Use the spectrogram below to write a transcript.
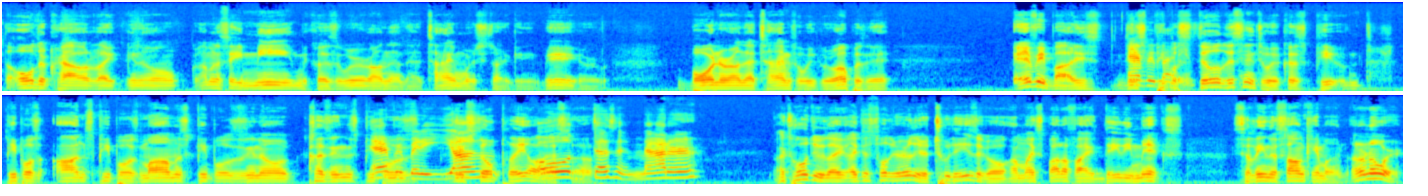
the older crowd, like, you know, I'm going to say me because we were around that, that time where it started getting big or born around that time, so we grew up with it. Everybody's, there's people still listening to it because pe- people's aunts, people's moms, people's, you know, cousins, people's. everybody they young, still play all old, that stuff. doesn't matter. I told you, like I just told you earlier, two days ago on my Spotify daily mix, Selena's song came on. I don't know where.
